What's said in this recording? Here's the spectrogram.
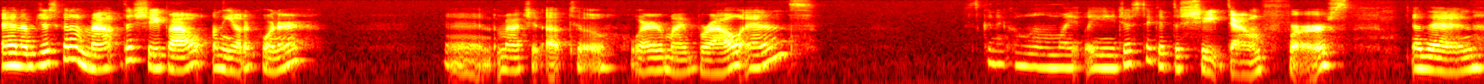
and I'm just going to map the shape out on the outer corner and match it up to where my brow ends. Just going to go on lightly just to get the shape down first and then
